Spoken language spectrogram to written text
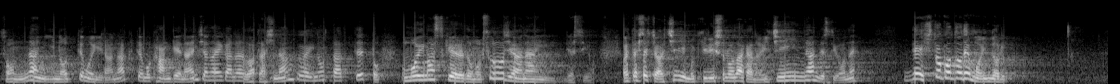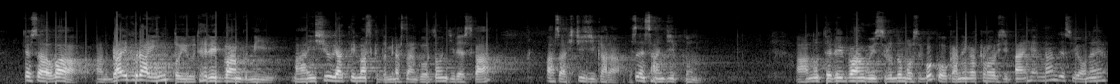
そんなに祈ってもいらなくても関係ないんじゃないかな私なんかが祈ったってと思いますけれどもそうじゃないんですよ。私たちはチームキリストの中の一員なんですよね。で一言でも祈る。今朝はライフラインというテレビ番組毎週やっていますけど皆さんご存知ですか？朝7時からですね30分。あのテレビ番組するのもすごくお金がかかるし大変なんですよね。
